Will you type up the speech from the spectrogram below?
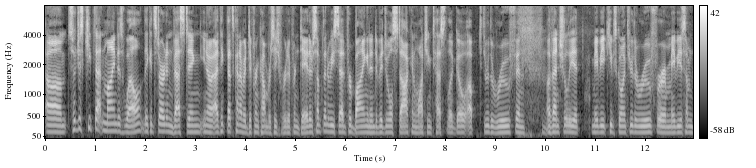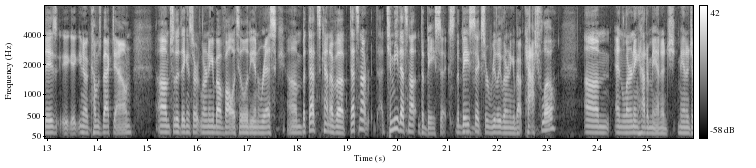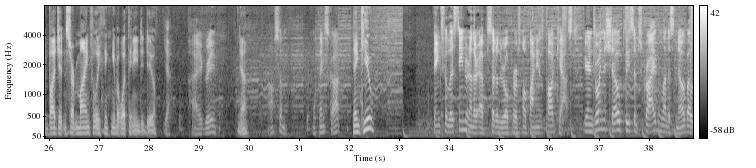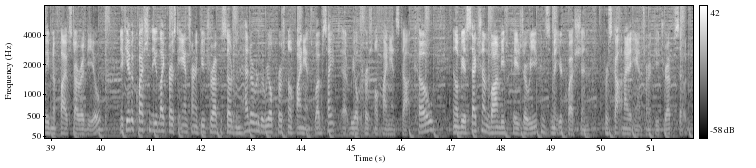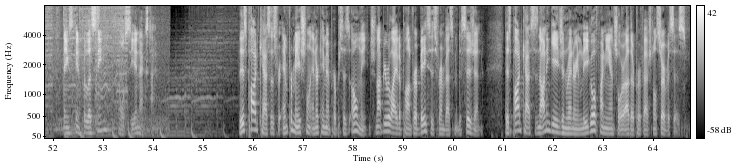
Um, so just keep that in mind as well. They could start investing. You know, I think that's kind of a different conversation for a different day. There's something to be said for buying an individual stock and watching Tesla go up through the roof, and hmm. eventually it maybe it keeps going through the roof, or maybe some days it, you know it comes back down. Um, so that they can start learning about volatility and risk. Um, but that's kind of a that's not to me that's not the basics. The basics are really learning about cash flow um, and learning how to manage manage a budget and start mindfully thinking about what they need to do. Yeah, I agree. Yeah. Awesome. Well, thanks, Scott. Thank you. Thanks for listening to another episode of the Real Personal Finance Podcast. If you're enjoying the show, please subscribe and let us know by leaving a five star review. And if you have a question that you'd like for us to answer in a future episode, then head over to the Real Personal Finance website at realpersonalfinance.co. And there'll be a section on the bottom of each page there where you can submit your question for Scott and I to answer in a future episode. Thanks again for listening, and we'll see you next time. This podcast is for informational and entertainment purposes only and should not be relied upon for a basis for investment decision. This podcast is not engaged in rendering legal, financial, or other professional services.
